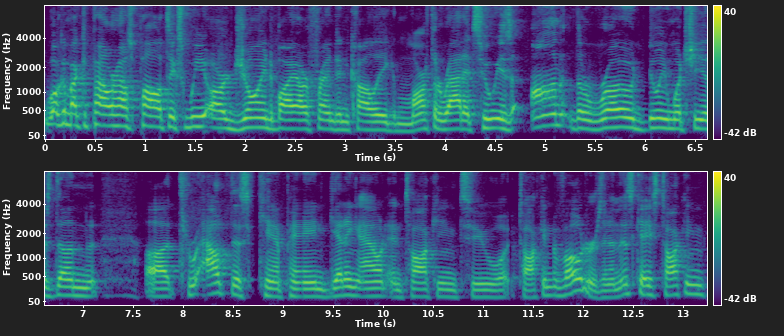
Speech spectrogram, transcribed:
Welcome back to Powerhouse Politics. We are joined by our friend and colleague Martha Raddatz, who is on the road doing what she has done uh, throughout this campaign, getting out and talking to uh, talking to voters, and in this case, talking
